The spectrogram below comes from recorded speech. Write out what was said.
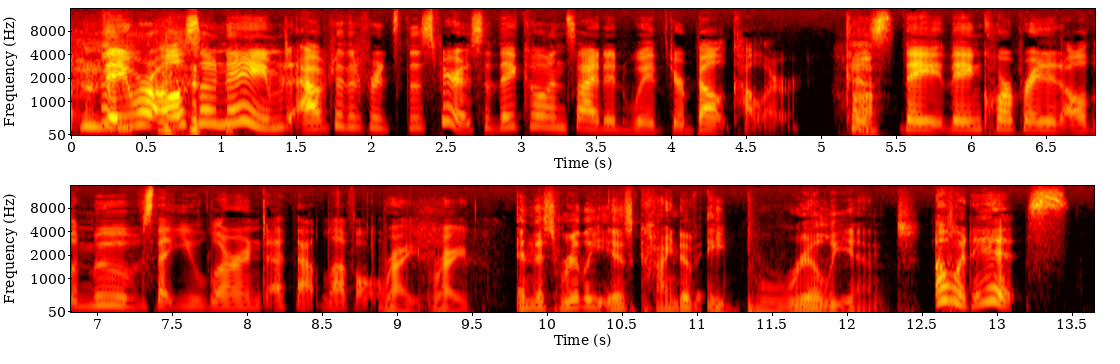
they were also named after the fruits of the spirit so they coincided with your belt color because they they incorporated all the moves that you learned at that level Right, right. and this really is kind of a brilliant oh it is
